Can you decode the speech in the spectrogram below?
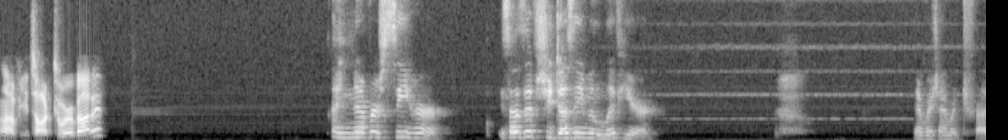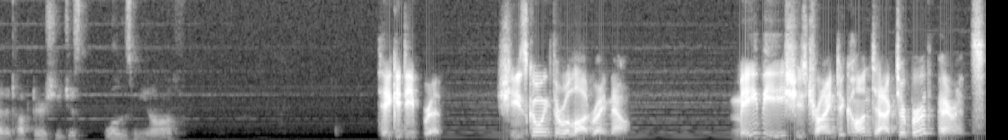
Oh, have you talked to her about it? I never see her. It's as if she doesn't even live here. Every time I try to talk to her, she just blows me off. Take a deep breath. She's going through a lot right now. Maybe she's trying to contact her birth parents.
